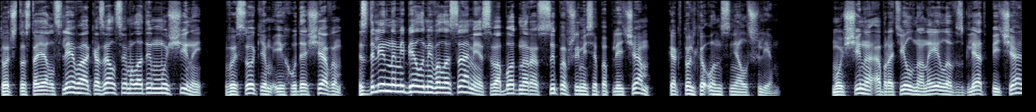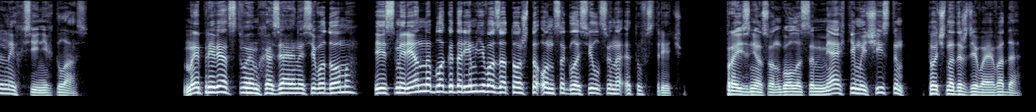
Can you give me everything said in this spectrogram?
Тот, что стоял слева, оказался молодым мужчиной, высоким и худощавым, с длинными белыми волосами, свободно рассыпавшимися по плечам, как только он снял шлем. Мужчина обратил на Нейла взгляд печальных синих глаз. Мы приветствуем хозяина сего дома и смиренно благодарим его за то, что он согласился на эту встречу», произнес он голосом мягким и чистым, точно дождевая вода.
